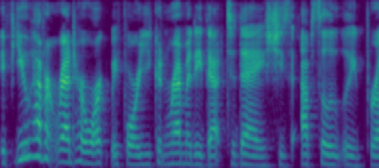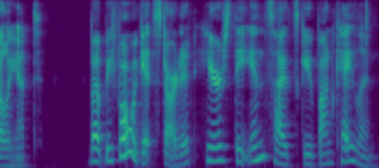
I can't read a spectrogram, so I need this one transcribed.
If you haven't read her work before, you can remedy that today. She's absolutely brilliant. But before we get started, here's the inside scoop on Kalynn.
